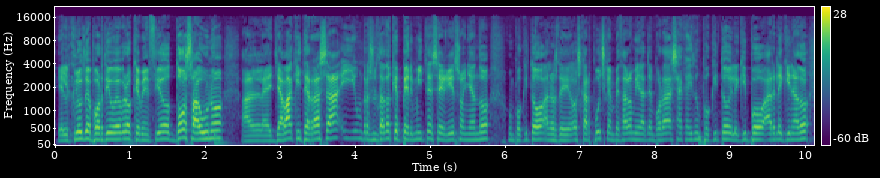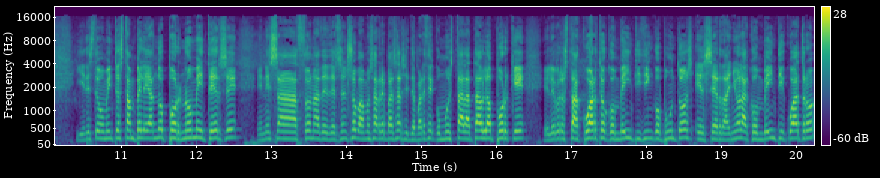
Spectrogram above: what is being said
El Club Deportivo Ebro que venció 2 a 1 al Yabaki Terrassa y un resultado que permite seguir soñando un poquito a los de Oscar Puch que empezaron bien la temporada, se ha caído un poquito el equipo arlequinado y en este momento están peleando por no meterse en esa zona de descenso. Vamos a repasar si te parece cómo está la tabla porque el Ebro está cuarto con 25 puntos, el Serdañola con 24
